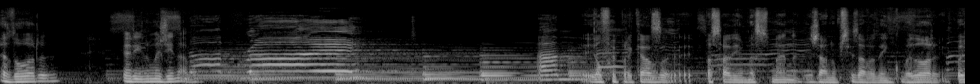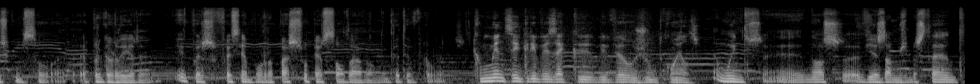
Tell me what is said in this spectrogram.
a dor era inimaginável. Ele foi para casa passado uma semana, já não precisava da incubadora, e depois começou a, progredir. E depois foi sempre um rapaz super saudável, nunca teve problemas. Que momentos incríveis é que viveu junto com eles? Muitos. Eh, nós viajámos bastante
